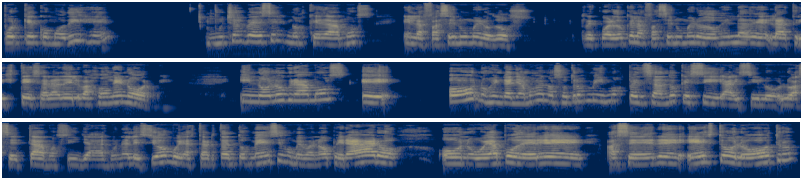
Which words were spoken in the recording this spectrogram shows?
Porque como dije, muchas veces nos quedamos en la fase número 2. Recuerdo que la fase número 2 es la de la tristeza, la del bajón enorme. Y no logramos eh, o nos engañamos a nosotros mismos pensando que sí, ay, sí, lo, lo aceptamos, si ya es una lesión, voy a estar tantos meses o me van a operar o, o no voy a poder eh, hacer eh, esto o lo otro.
